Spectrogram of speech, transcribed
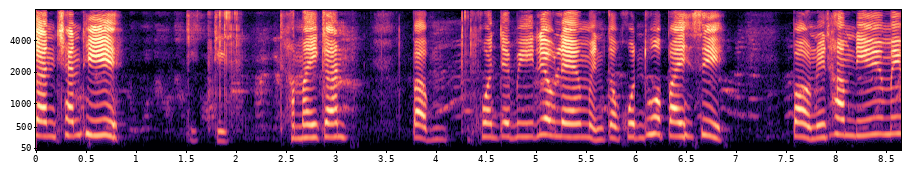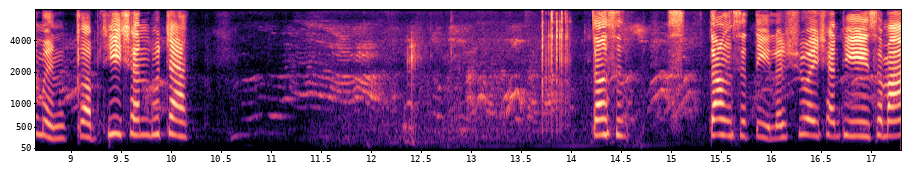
กันฉันทีกิกกิกทำไมกันปรับควรจะมีเรี่ยวแรงเหมือนกับคนทั่วไปสิ เป่าในถ้ำนี้ไม่เหมือนกับที่ฉันรู้จักตั้งสตั้งสติแล้วช่วยฉันทีสมา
